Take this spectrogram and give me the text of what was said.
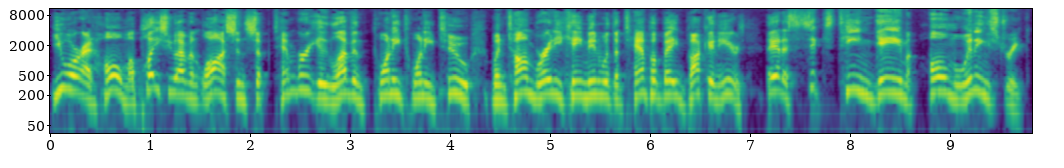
You are at home, a place you haven't lost since September 11th, 2022, when Tom Brady came in with the Tampa Bay Buccaneers. They had a 16 game home winning streak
